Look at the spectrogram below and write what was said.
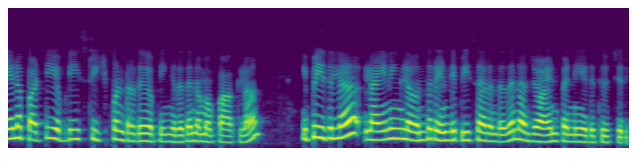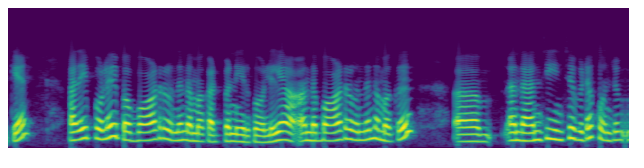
மேலே பட்டி எப்படி ஸ்டிச் பண்ணுறது அப்படிங்கிறத நம்ம பார்க்கலாம். இப்போ இதில் லைனிங்கில் வந்து ரெண்டு பீஸாக இருந்ததை நான் ஜாயின் பண்ணி எடுத்து வச்சுருக்கேன். அதே போல் இப்போ பார்டர் வந்து நம்ம கட் பண்ணியிருக்கோம் இல்லையா? அந்த பார்டர் வந்து நமக்கு அந்த அஞ்சு இன்ச்சை விட கொஞ்சம்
